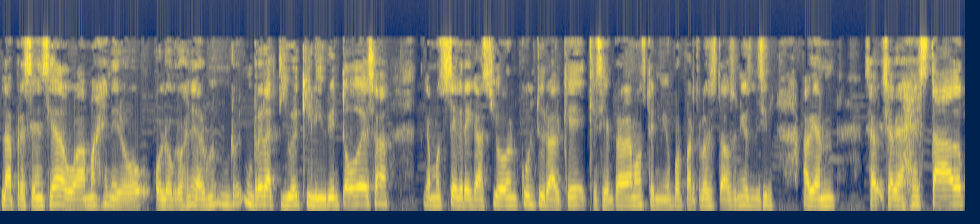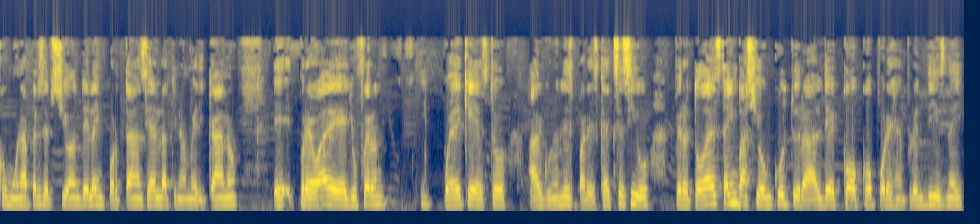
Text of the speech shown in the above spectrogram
la presencia de Obama generó o logró generar un relativo equilibrio en toda esa, digamos, segregación cultural que, que siempre habíamos tenido por parte de los Estados Unidos. Es decir, habían, se, se había gestado como una percepción de la importancia del latinoamericano. Eh, prueba de ello fueron, y puede que esto a algunos les parezca excesivo, pero toda esta invasión cultural de Coco, por ejemplo, en Disney,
